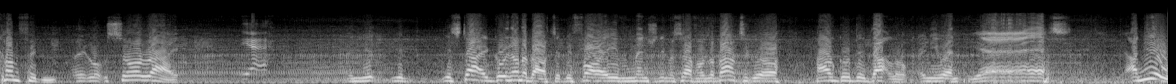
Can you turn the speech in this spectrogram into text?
confident. It looked so right. Yeah, and you, you you started going on about it before I even mentioned it myself. I was about to go, how good did that look? And you went, yes. I knew.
